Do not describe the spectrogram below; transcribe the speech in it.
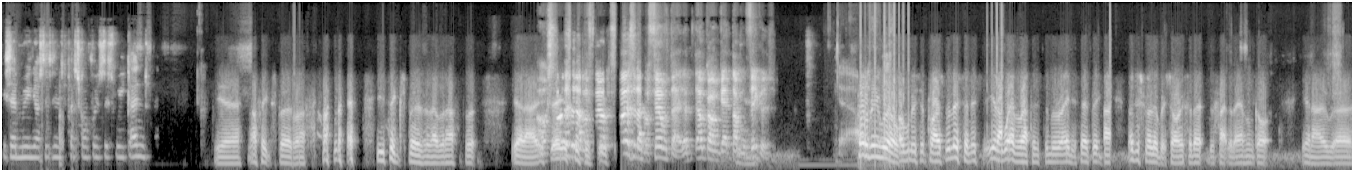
He said Mourinho says in his press conference this weekend. yeah, I think Spurs will have. you think Spurs will have enough, but you know, oh, it's, Spurs, it's will have a field, Spurs will have a field day. They'll, they'll go and get double Yeah. figures. yeah. Probably would- will. I wouldn't be surprised. But listen, it's you know whatever happens to Marine, it's their big. I just feel a little bit sorry for that, the fact that they haven't got you know uh,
